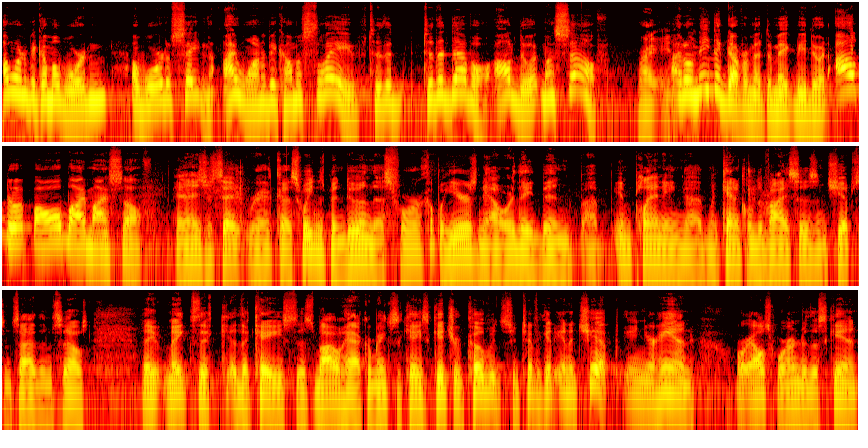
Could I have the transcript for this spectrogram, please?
I want to become a warden, a ward of Satan. I want to become a slave to the to the devil. I'll do it myself. Right. I don't need the government to make me do it. I'll do it all by myself. And as you said, Rick, uh, Sweden's been doing this for a couple of years now, where they've been uh, implanting uh, mechanical devices and chips inside themselves. They make the, the case, this biohacker makes the case, get your COVID certificate in a chip in your hand or elsewhere under the skin.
